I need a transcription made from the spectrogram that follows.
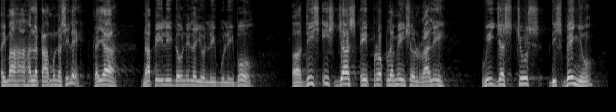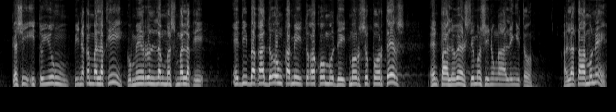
ay mahahalata mo na sila eh. Kaya, napili daw nila yun libo-libo. Uh, this is just a proclamation rally. We just choose this venue kasi ito yung pinakamalaki. Kung meron lang mas malaki, eh di baka doon kami to accommodate more supporters and followers. Di mo sinungaling ito. Halata mo na eh.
